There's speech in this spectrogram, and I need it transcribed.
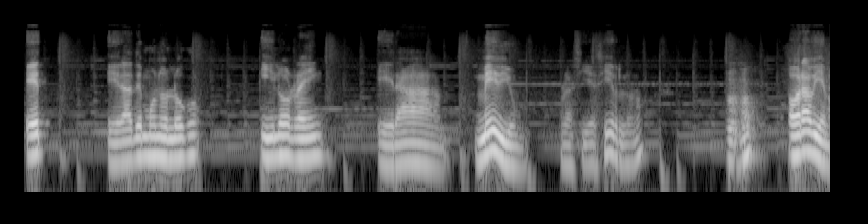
Ed era demonólogo y Lorraine era medium, por así decirlo, ¿no? Ahora bien,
